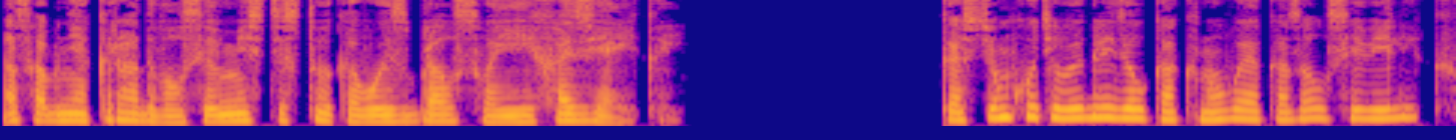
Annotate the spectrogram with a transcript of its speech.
Особняк радовался вместе с той, кого избрал своей хозяйкой. Костюм хоть и выглядел как новый, оказался велик.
